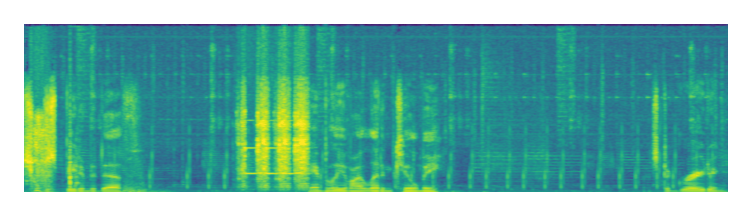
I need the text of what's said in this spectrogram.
Should just beat him to death. Can't believe I let him kill me. Degrading.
